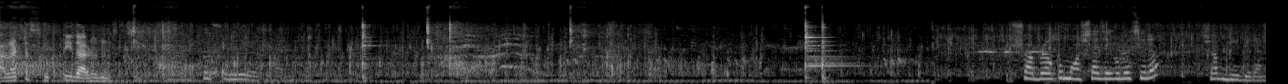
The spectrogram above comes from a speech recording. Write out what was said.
কালারটা সত্যি দারুণ এসছে হ্যাঁ, খুব সুন্দর হয়েছে সব রকম মশলা যেগুলো ছিল সব দিয়ে দিলাম।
